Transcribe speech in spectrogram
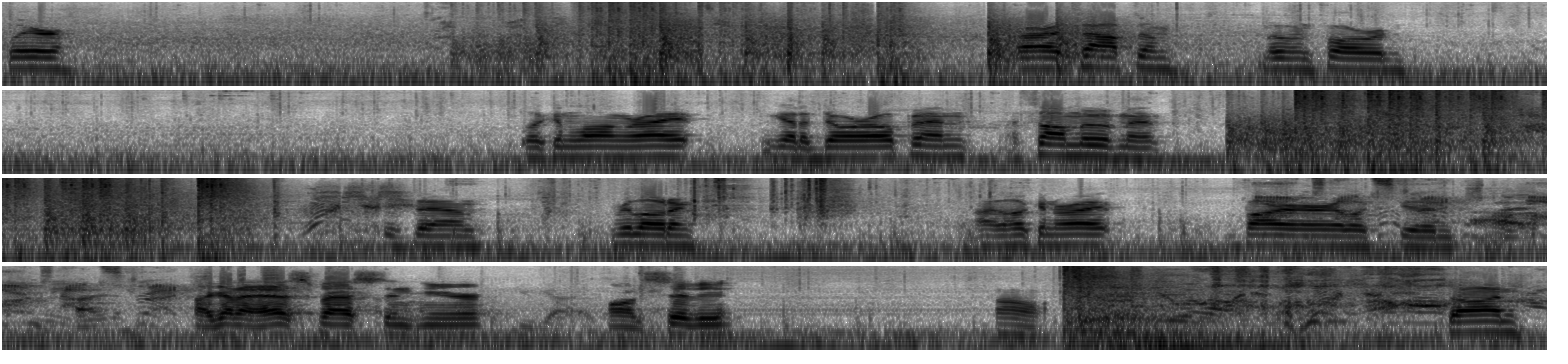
Clear. Alright, topped them. Moving forward. Looking long right. You got a door open. I saw movement. He's down. Reloading. Alright, looking right. Fire area looks good. I got an S-Vest in here on Civi. Oh. Done.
